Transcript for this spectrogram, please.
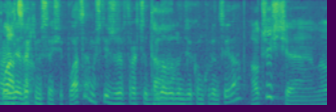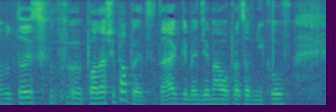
płacać. Ale w jakim sensie płaca? Myślisz, że w trakcie odbudowy Tak. będzie konkurencyjna? Oczywiście, no to jest podaż i popyt, tak? Będzie mało pracowników, e,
